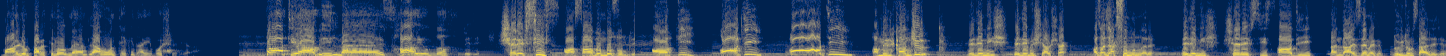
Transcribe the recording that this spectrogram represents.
Malum partili olmayan lavuğun teki dayı boş ver ya. Fatiha bilmez, hainlik bilir. Şerefsiz. Asabım bozuldu. Adi, adi, adi. Amerikancı. Ne demiş? Ne demiş yavşak? Atacaksın bunları. Ne demiş? Şerefsiz, adi. Ben daha izlemedim. Duydum sadece.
